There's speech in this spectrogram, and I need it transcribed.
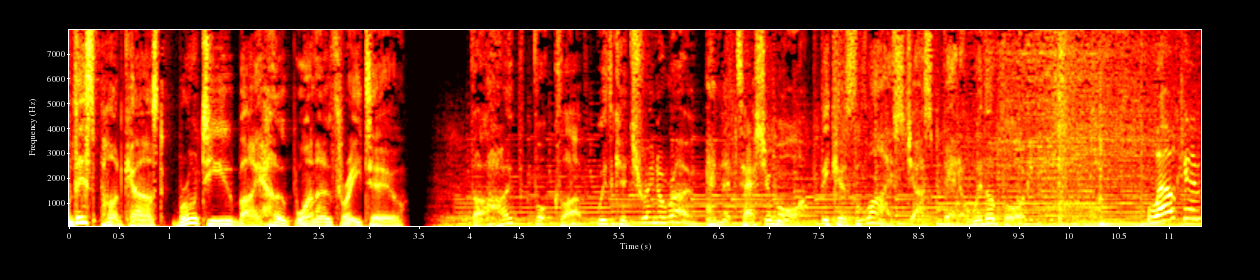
This podcast brought to you by Hope 1032. The Hope Book Club with Katrina Roe and Natasha Moore because life's just better with a book. Welcome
